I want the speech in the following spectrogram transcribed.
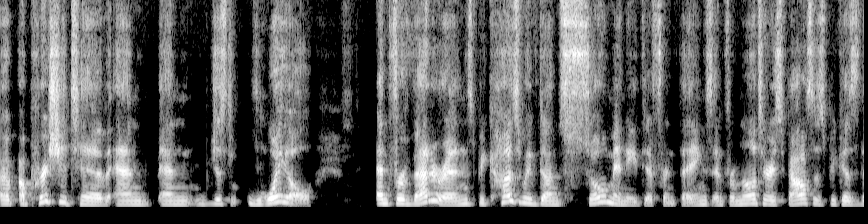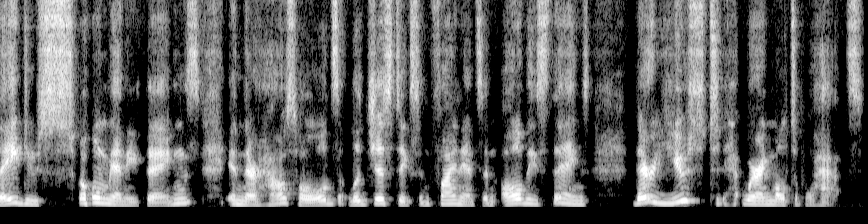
uh, appreciative and and just loyal. And for veterans because we've done so many different things and for military spouses because they do so many things in their households logistics and finance and all these things they're used to wearing multiple hats.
